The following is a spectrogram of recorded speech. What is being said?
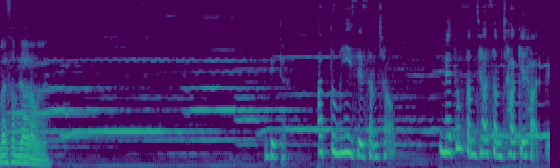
मैं समझा रहा हूँ इन्हें। बेटा अब तुम ही इसे समझाओ। मैं तो समझा समझा के हार गई।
